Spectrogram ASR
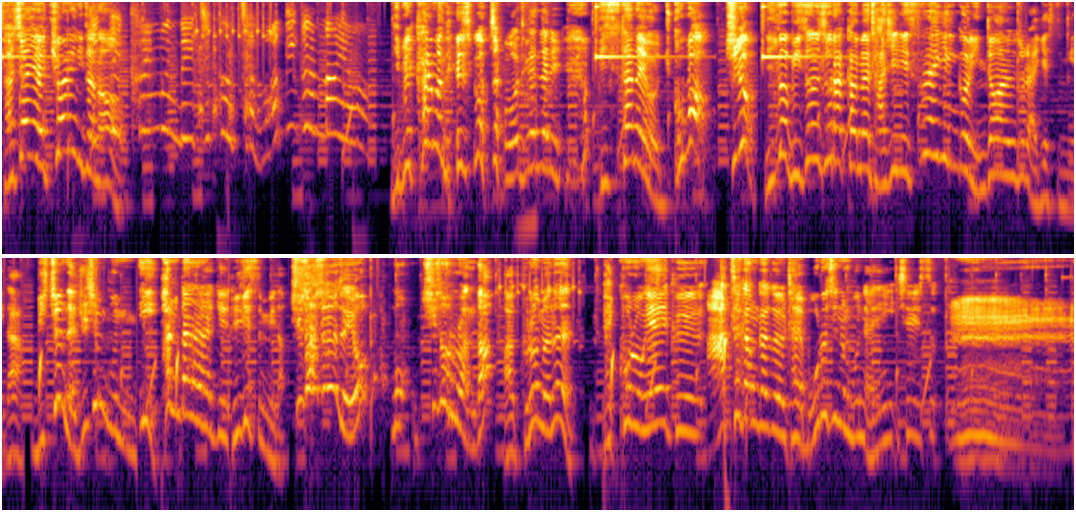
자시안이랑 큐아링이잖아! 칼문 내주고참 어디 갔나요? 입에 칼만 내주고 참 어디 갔냐니. 비슷하네요. 거봐! 지금! 이거 미선수락하면 자신이 쓰레기인 걸 인정하는 줄 알겠습니다. 미션 내주신 분이 판단을 하길 빌겠습니다. 취소하셔도 돼요? 뭐 취소를 한다? 아 그러면은 백호롱의 그 아트 감각을 잘 모르시는 분이 아니실 수 음...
